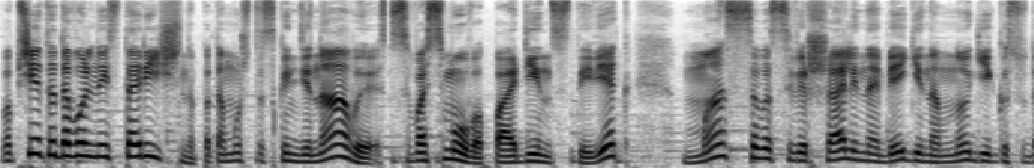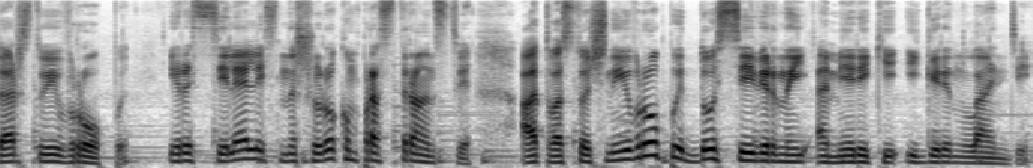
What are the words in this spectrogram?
Вообще это довольно исторично, потому что скандинавы с 8 по 11 век массово совершали набеги на многие государства Европы и расселялись на широком пространстве от Восточной Европы до Северной Америки и Гренландии.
